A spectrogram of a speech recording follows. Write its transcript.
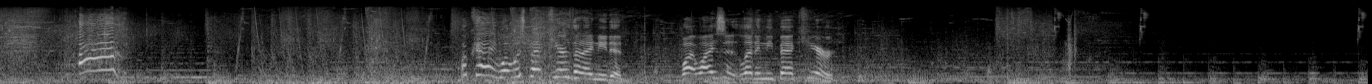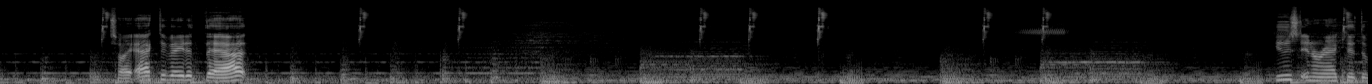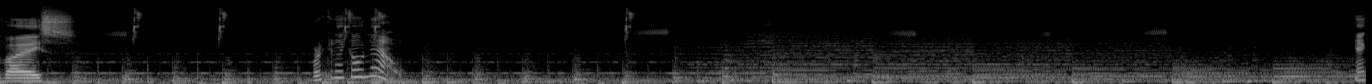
Okay, what was back here that I needed? Why, why is it letting me back here? So I activated that. Used interactive device. Where can I go now?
